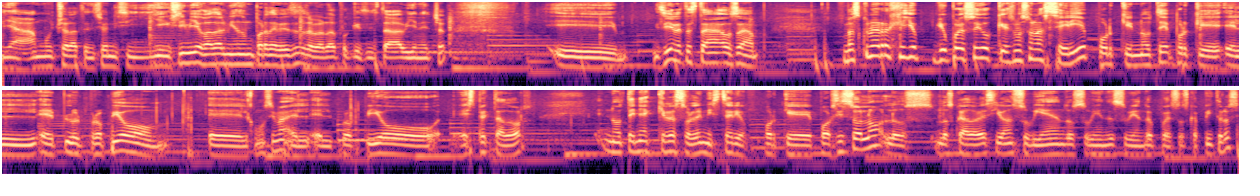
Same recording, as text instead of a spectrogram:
llamaba mucho la atención y sí, sí me llegó a dar miedo un par de veces, la verdad, porque sí estaba bien hecho. Y, y sí, neta está, o sea, más que una RG, yo, yo por eso digo que es más una serie, porque no te, porque el, el, el propio, el, ¿cómo se llama? El, el propio espectador no tenía que resolver el misterio, porque por sí solo los, los creadores iban subiendo, subiendo, subiendo pues los capítulos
